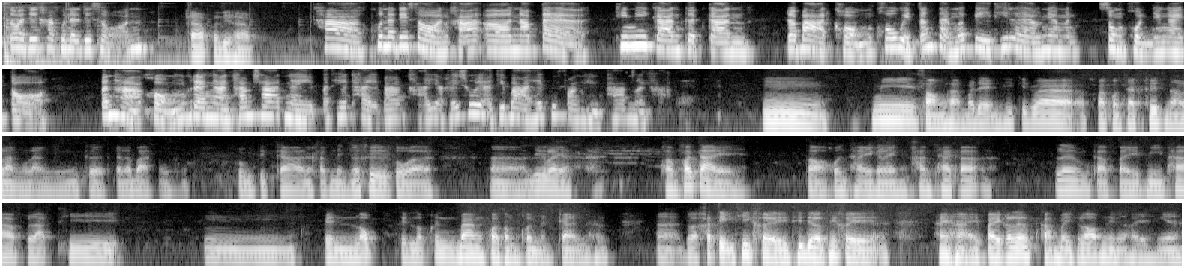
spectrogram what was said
สวัสดีค่ะ คุณอดิศรครับสวัสดีครับ ค่ะ คุณอดิศรคะเอ่อนับแต่ที่มีการเกิดการระบาดของโควิด ตั้งแต่เมื่อปีที่แล้วเนี่ยมันส่งผลยังไงต่อ ปัญหาของแรงงานข้ามชาติในประเทศไทยบ้างคะอยากให้ช่วยอธิบายให้ผู้ฟังเห็นภาพหน่อยค่ะ อืมมีสองสามประเด็นที่คิดว่าปรากฏชัดขึ้นเนาะหลังหลังเกิดการระบาดของโควิด -19 นะครับหนึ่งก็คือตัวเรียกอะไรความเข้าใจต่อคนไทยกับแรงข้ามชาติก็เริ่มกลับไปมีภาพลักษณ์ที่อืมเป็นลบติดลบขึ้นบ้างพอสมควรเหมือนกันนะครับ ตัวคติที่เคยที่เดิมที่เคยหายหายไปก็เริ่มกลับมาอีกรอบหนึ่งอะไรอย่างเงี้ย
